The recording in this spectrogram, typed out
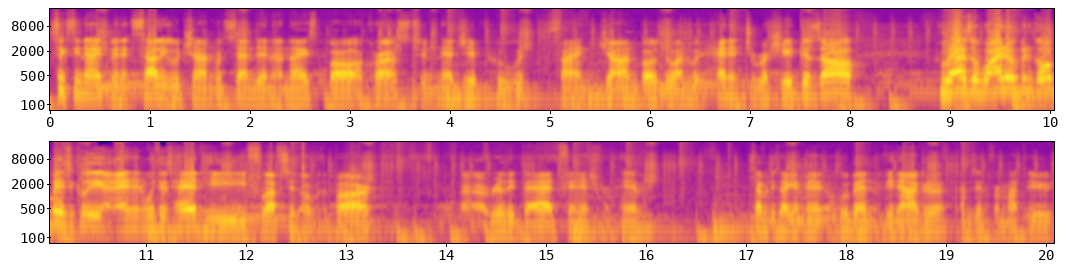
69th minute, Salih Uçan would send in a nice ball across to Necip, who would find Can Bozdoğan, who would head it to Rachid Ghezzal, who has a wide open goal basically, and then with his head he fluffs it over the bar. Uh, really bad finish from him. 72nd minute, Ruben Vinagre comes in for Mateusz.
